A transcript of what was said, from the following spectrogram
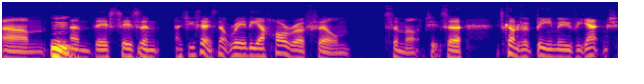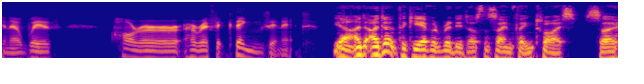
Um, Mm. and this isn't, as you say, it's not really a horror film so much. It's a, it's kind of a B movie actioner with horror, horrific things in it. Yeah, I, I don't think he ever really does the same thing twice. So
